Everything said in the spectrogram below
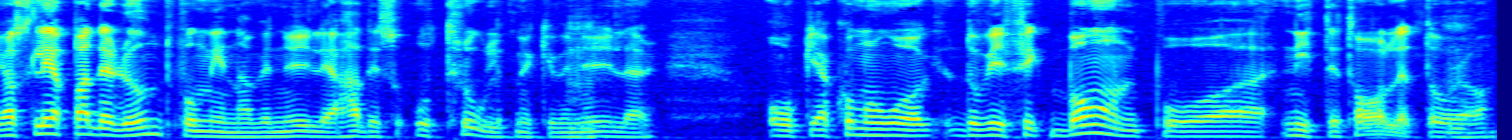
jag släpade runt på mina vinyler. Jag hade så otroligt mycket vinyler. Och jag kommer ihåg då vi fick barn på 90-talet då. då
